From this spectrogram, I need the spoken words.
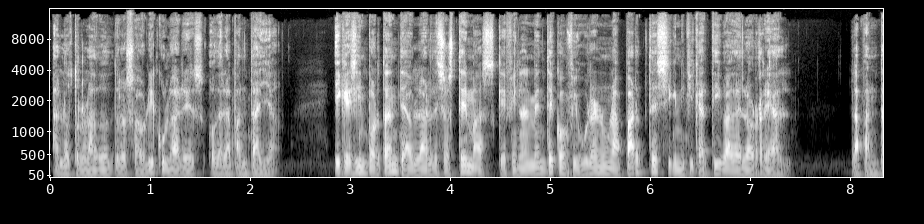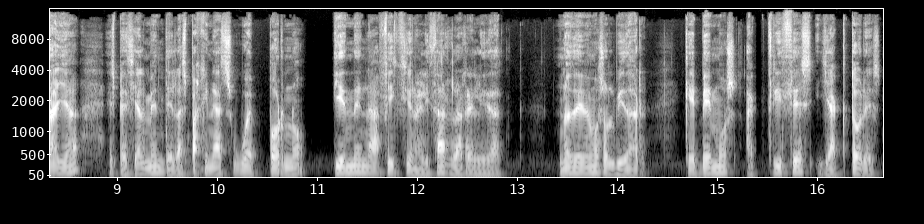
al otro lado de los auriculares o de la pantalla, y que es importante hablar de esos temas que finalmente configuran una parte significativa de lo real. La pantalla, especialmente las páginas web porno, tienden a ficcionalizar la realidad. No debemos olvidar que vemos actrices y actores,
